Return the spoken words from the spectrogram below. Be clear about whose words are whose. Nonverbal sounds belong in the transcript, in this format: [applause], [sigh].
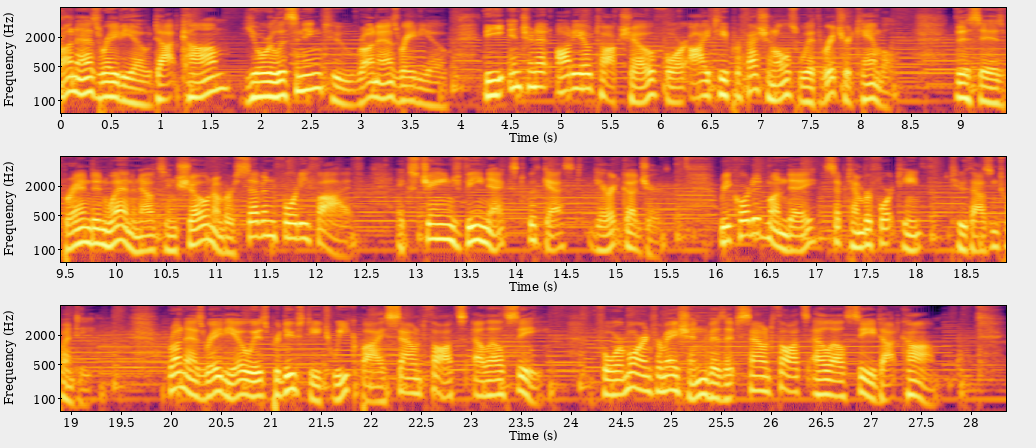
Speaker 1: Runasradio.com, you're listening to Run As Radio, the internet audio talk show for IT professionals with Richard Campbell. This is Brandon Wen announcing show number 745, Exchange vNext with guest Gareth Gudger. Recorded Monday, September 14th, 2020. Run As Radio is produced each week by Sound Thoughts LLC. For more information, visit soundthoughtsllc.com.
